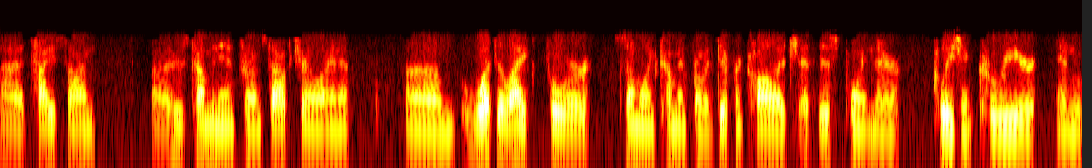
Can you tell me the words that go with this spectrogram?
uh, Tyson, uh, who's coming in from South Carolina? Um, what's it like for someone coming from a different college at this point in their collegiate career, and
